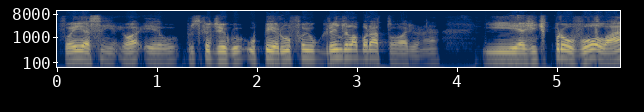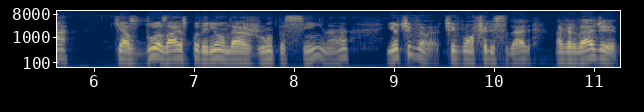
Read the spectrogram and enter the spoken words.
foi assim, eu, eu, por isso que eu digo, o Peru foi o grande laboratório, né? E a gente provou lá que as duas áreas poderiam andar juntas, sim, né? E eu tive, tive uma felicidade, na verdade,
